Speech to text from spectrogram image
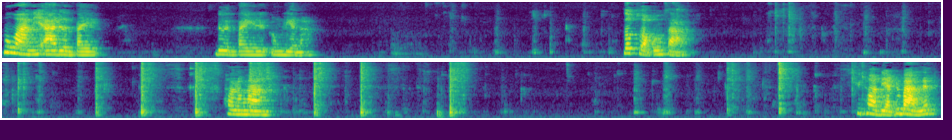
เมื่ อวานนี้อาเดินไป เดินไปโรงเรียนนะลบสององศา ทรมานที่ทอดเดียดด้วยบานเลย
